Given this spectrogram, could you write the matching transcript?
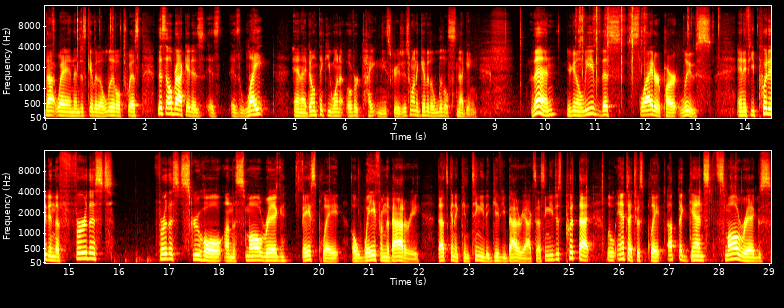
that way and then just give it a little twist. This L bracket is, is, is light and I don't think you want to over tighten these screws. You just want to give it a little snugging. Then you're going to leave this slider part loose and if you put it in the furthest, furthest screw hole on the SmallRig base plate away from the battery, that's going to continue to give you battery access. And you just put that little anti-twist plate up against SmallRig's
